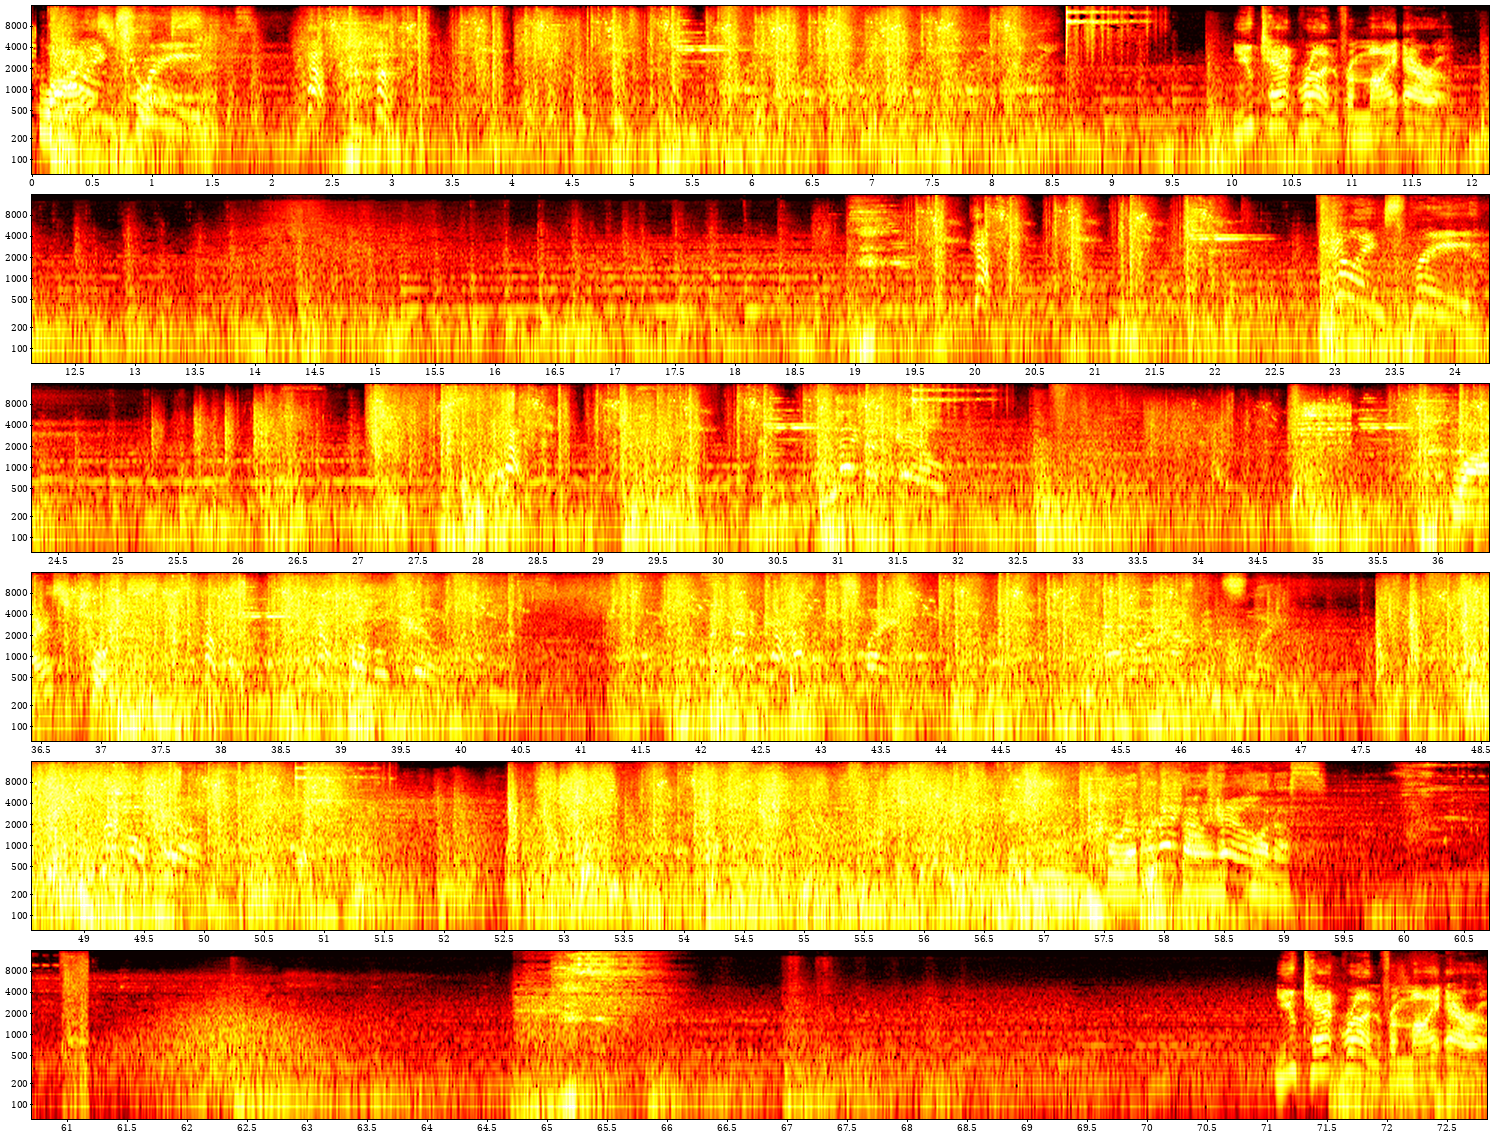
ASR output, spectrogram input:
through. Wise spree. You can't run from my arrow. Upon us. You can't run from my arrow.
